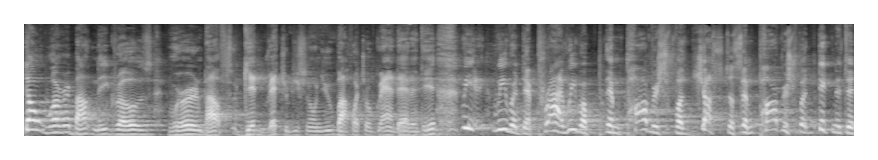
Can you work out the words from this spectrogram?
don't worry about Negroes worrying about getting retribution on you about what your granddaddy did. We, we were deprived. We were impoverished for justice, impoverished for dignity,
